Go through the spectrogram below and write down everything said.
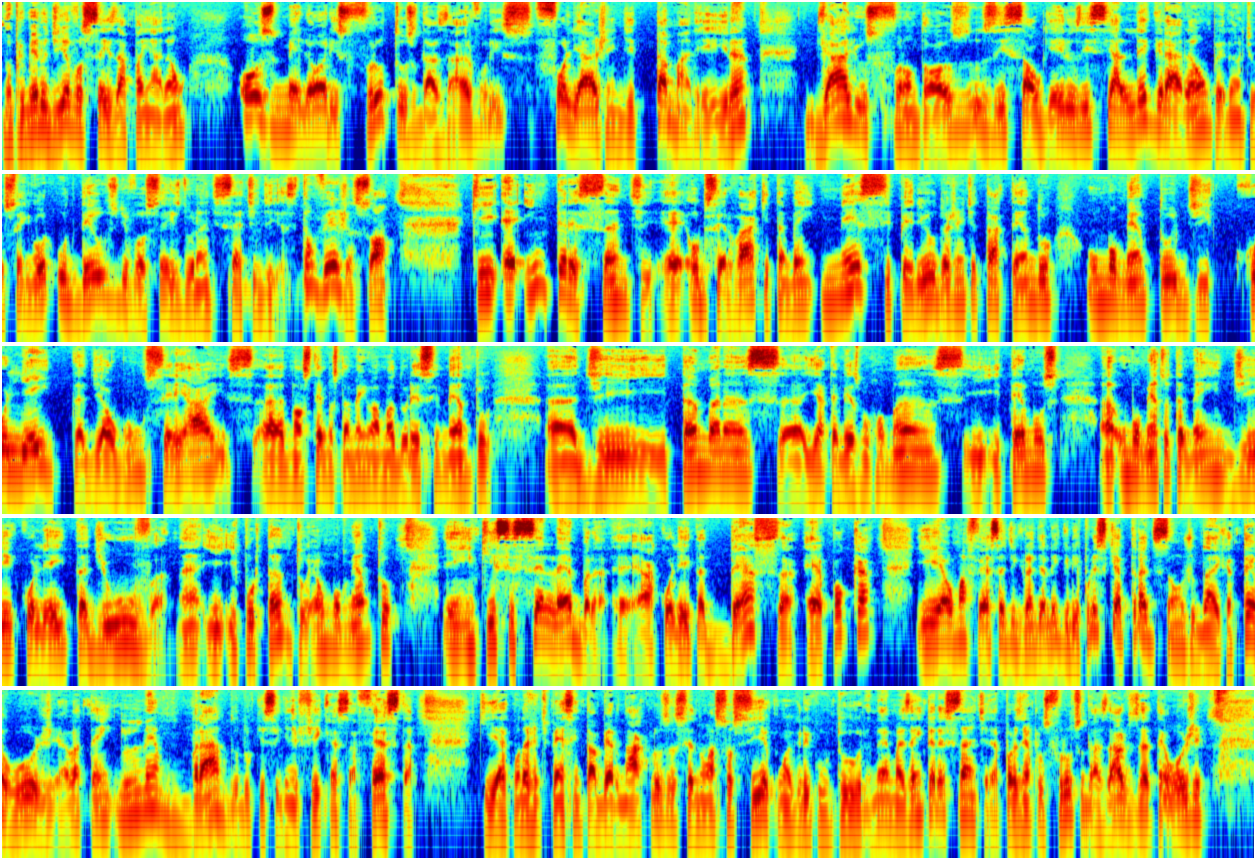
No primeiro dia vocês apanharão os melhores frutos das árvores, folhagem de tamareira, galhos frondosos e salgueiros e se alegrarão perante o Senhor, o Deus de vocês, durante sete dias. Então veja só que é interessante é, observar que também nesse período a gente está tendo um momento de colheita de alguns cereais, uh, nós temos também o amadurecimento uh, de tâmaras uh, e até mesmo romãs, e, e temos uh, um momento também de colheita de uva, né? E, e portanto, é um momento em, que se celebra é, a colheita dessa época e é uma festa de grande alegria. Por isso que a tradição judaica até hoje ela tem lembrado do que significa essa festa que é, quando a gente pensa em tabernáculos, você não associa com agricultura, né? mas é interessante. É, por exemplo, os frutos das árvores, até hoje,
